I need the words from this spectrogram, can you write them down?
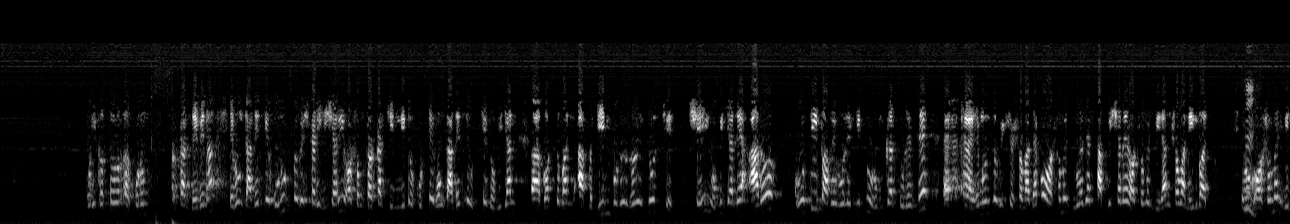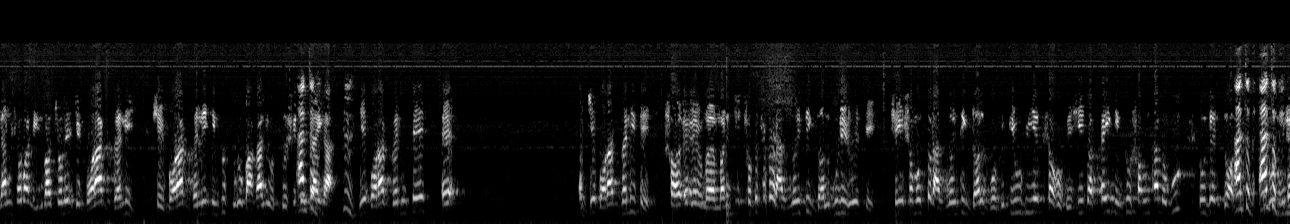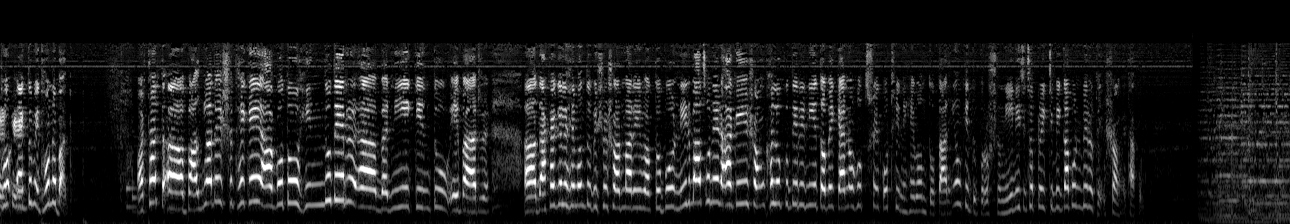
আহ, কোনো সরকার দেবে না এবং তাদেরকে অনুপ্রবেশকারী হিসাবে অসম সরকার চিহ্নিত করছে এবং তাদেরকে উচ্ছেদ অভিযান বর্তমান দিন পনেরো ধরে চলছে। সেই অভিযানে আরও গতি পাবে বলে কিন্তু হুঙ্কার তুলেছে আহ, হেমন্ত বিশ্ব শর্মা। দেখো অসমের দু হাজার ছাব্বিশ সালের অসমের বিধানসভা নির্বাচন এবং অসমের বিধানসভা নির্বাচনের যে বরাক ভ্যালি সেই বরাক ভ্যালি কিন্তু পুরো বাঙালি অধ্যুষিত জায়গা। যে বরাক ভ্যালিতে যে বরাক ভ্যালিতে মানে যে ছোট ছোট রাজনৈতিক দলগুলি রয়েছে সেই সমস্ত রাজনৈতিক দল ইউডিএফ সহ বেশিরভাগটাই কিন্তু সংখ্যালঘুদের দল। একদমই একদমই একদমই ধন্যবাদ। অর্থাৎ বাংলাদেশ থেকে আগত হিন্দুদের নিয়ে কিন্তু এবার দেখা গেল হেমন্ত বিশ্ব শর্মার এই বক্তব্য নির্বাচনের আগে সংখ্যালঘুদের নিয়ে তবে কেন হচ্ছে কঠিন হেমন্ত তা নিয়েও কিন্তু প্রশ্ন। নিয়ে নিয়েছে ছোট্ট একটি বিজ্ঞাপন বিরতির সঙ্গে থাকুন।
